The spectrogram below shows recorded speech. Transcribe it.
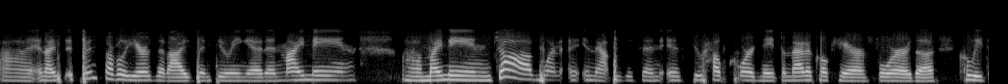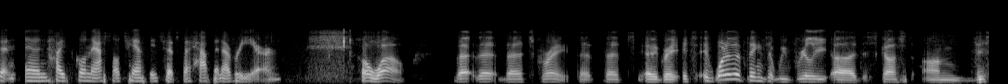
Uh, and I, it's been several years that I've been doing it. And my main, uh, my main job when in that position is to help coordinate the medical care for the collegiate and high school national championships that happen every year. Oh wow! That, that that's great. That that's uh, great. It's it, one of the things that we've really uh, discussed on this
